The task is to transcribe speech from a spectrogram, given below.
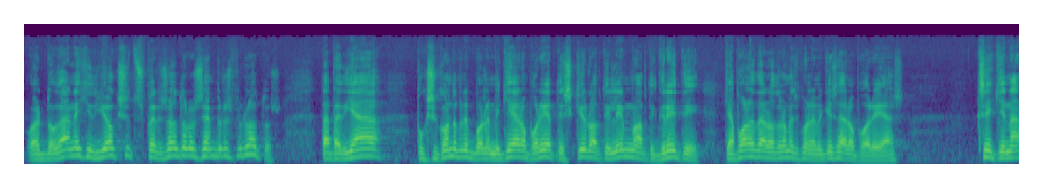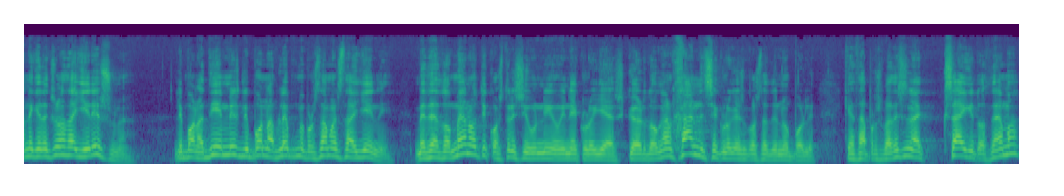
Ο Ερντογάν έχει διώξει τους περισσότερους έμπειρους πιλότους. Τα παιδιά που ξηκώνονται από την πολεμική αεροπορία, από τη Σκύρου, από τη Λίμνο, από την Κρήτη και από όλα τα αεροδρόμια της πολεμικής αεροπορίας, ξεκινάνε και δεν ξέρουν αν θα γυρίσουν. Λοιπόν, αντί εμείς λοιπόν να βλέπουμε μπροστά μας τι θα γίνει, με δεδομένο ότι 23 Ιουνίου είναι εκλογές και ο Ερντογάν χάνει τις εκλογές στην Κωνσταντινούπολη και θα προσπαθήσει να εξάγει το θέμα,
